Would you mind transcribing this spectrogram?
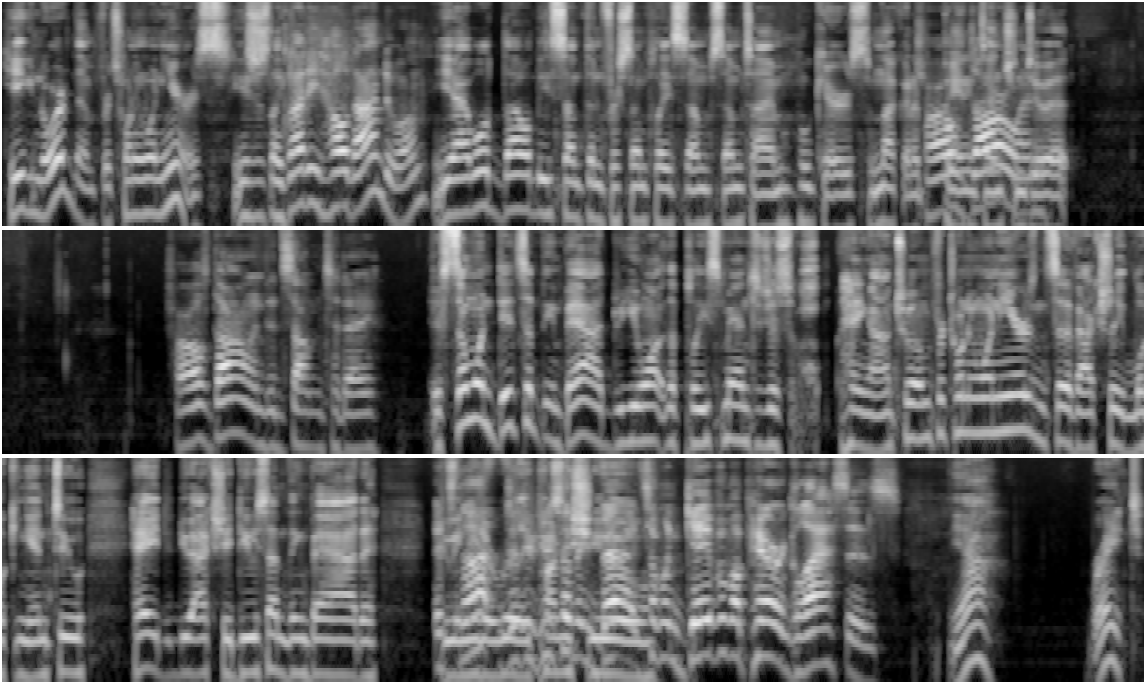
He ignored them for 21 years. He's just I'm like, glad he held on to him. "Yeah, well, that'll be something for someplace, some sometime. Who cares? I'm not going to pay any attention to it." Charles Darwin did something today. If someone did something bad, do you want the policeman to just hang on to him for 21 years instead of actually looking into, hey, did you actually do something bad? Do It's we not need to really did you do something you? bad. Someone gave him a pair of glasses. yeah, right.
